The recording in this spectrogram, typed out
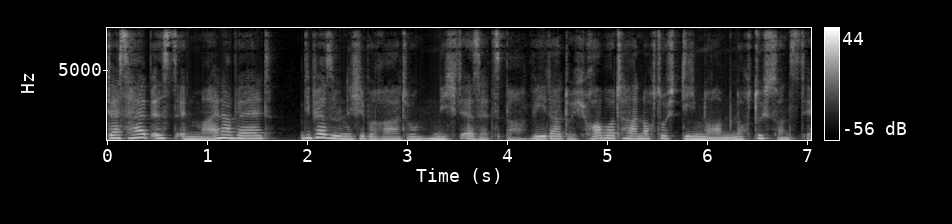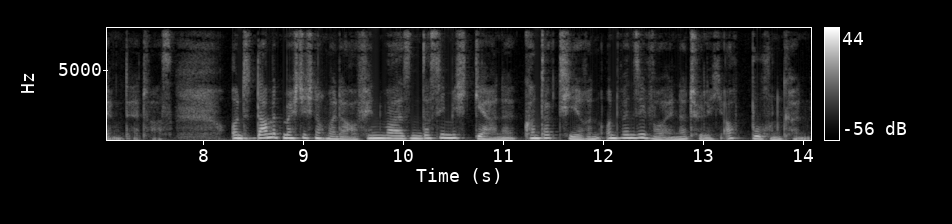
Deshalb ist in meiner Welt die persönliche Beratung nicht ersetzbar, weder durch Roboter noch durch die Norm noch durch sonst irgendetwas. Und damit möchte ich nochmal darauf hinweisen, dass Sie mich gerne kontaktieren und wenn Sie wollen natürlich auch buchen können.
